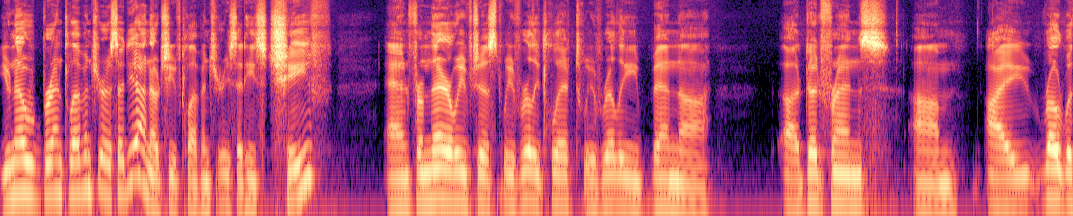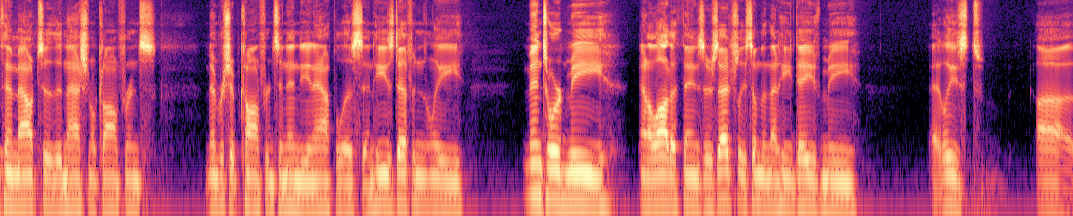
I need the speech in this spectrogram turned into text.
You know Brent Clevenger? I said, Yeah, I know Chief Clevenger. He said, He's chief. And from there, we've just, we've really clicked. We've really been uh, uh, good friends. Um, I rode with him out to the national conference, membership conference in Indianapolis, and he's definitely mentored me in a lot of things. There's actually something that he gave me, at least uh,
